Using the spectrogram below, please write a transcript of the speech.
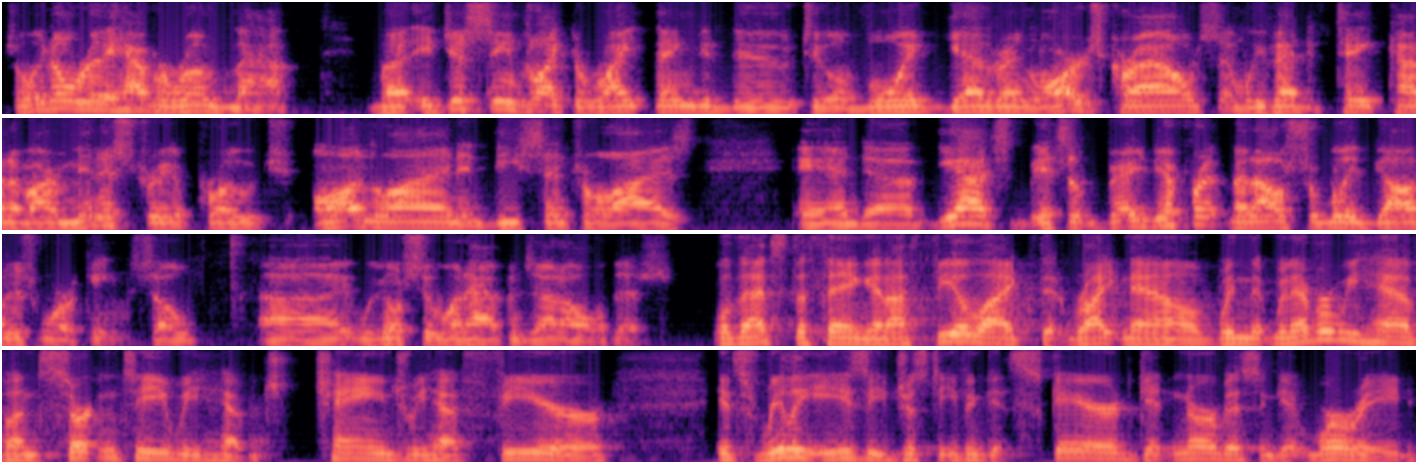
So we don't really have a roadmap, but it just seems like the right thing to do to avoid gathering large crowds. And we've had to take kind of our ministry approach online and decentralized. And uh, yeah, it's it's very different, but I also believe God is working. So uh, we're going to see what happens out of all of this. Well, that's the thing, and I feel like that right now, when whenever we have uncertainty, we have change, we have fear, it's really easy just to even get scared, get nervous, and get worried.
